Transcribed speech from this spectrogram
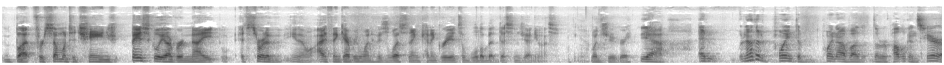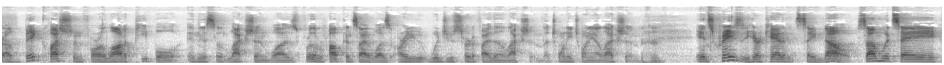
but for someone to change basically overnight, it's sort of, you know, I think everyone who's listening can agree it's a little bit disingenuous. Wouldn't you agree? Yeah, and another point to point out about the Republicans here, a big question for a lot of people in this election was for the Republican side was, are you would you certify the election, the twenty twenty election? It's crazy to hear candidates say no. Some would say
